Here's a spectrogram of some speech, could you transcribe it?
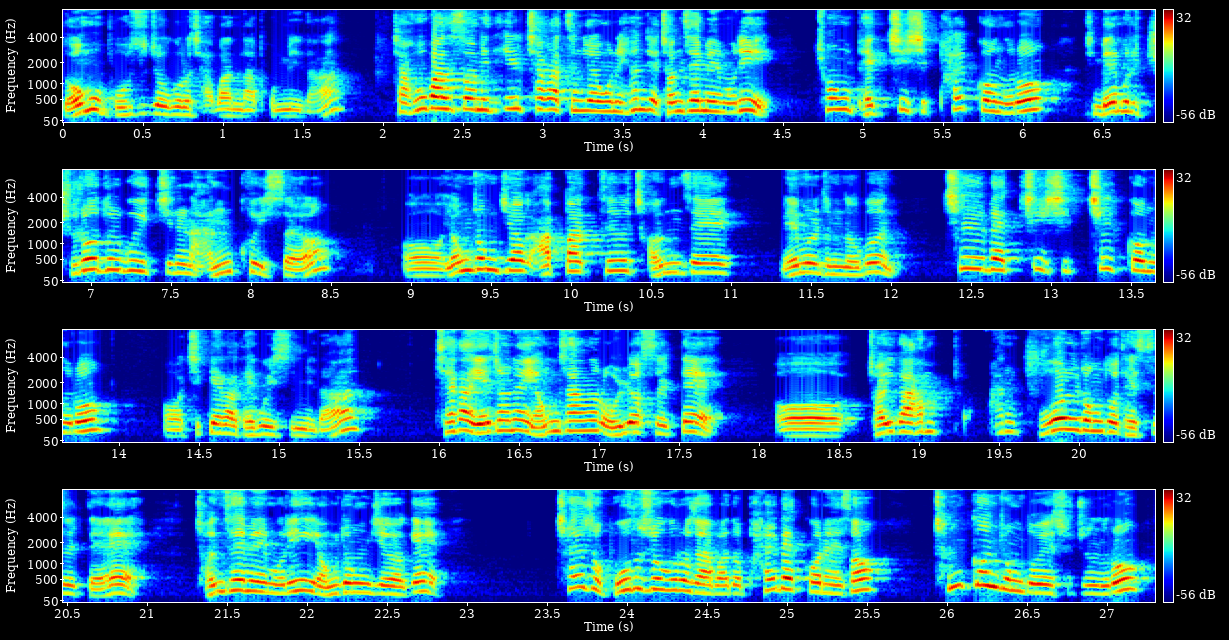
너무 보수적으로 잡았나 봅니다. 자, 호반 서밋 1차 같은 경우는 현재 전세 매물이 총 178건으로 지금 매물이 줄어들고 있지는 않고 있어요. 어, 영종 지역 아파트 전세 매물 등록은 777건으로 어, 집계가 되고 있습니다. 제가 예전에 영상을 올렸을 때, 어, 저희가 한, 한 9월 정도 됐을 때 전세 매물이 영종 지역에 최소 보수적으로 잡아도 800건에서 1000건 정도의 수준으로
